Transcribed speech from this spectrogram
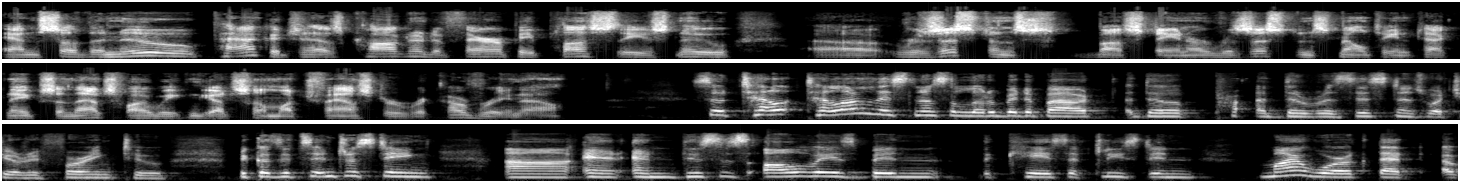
And so the new package has cognitive therapy plus these new uh, resistance busting or resistance melting techniques, and that's why we can get so much faster recovery now. So tell tell our listeners a little bit about the the resistance, what you're referring to, because it's interesting, uh, and and this has always been the case, at least in my work, that uh,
